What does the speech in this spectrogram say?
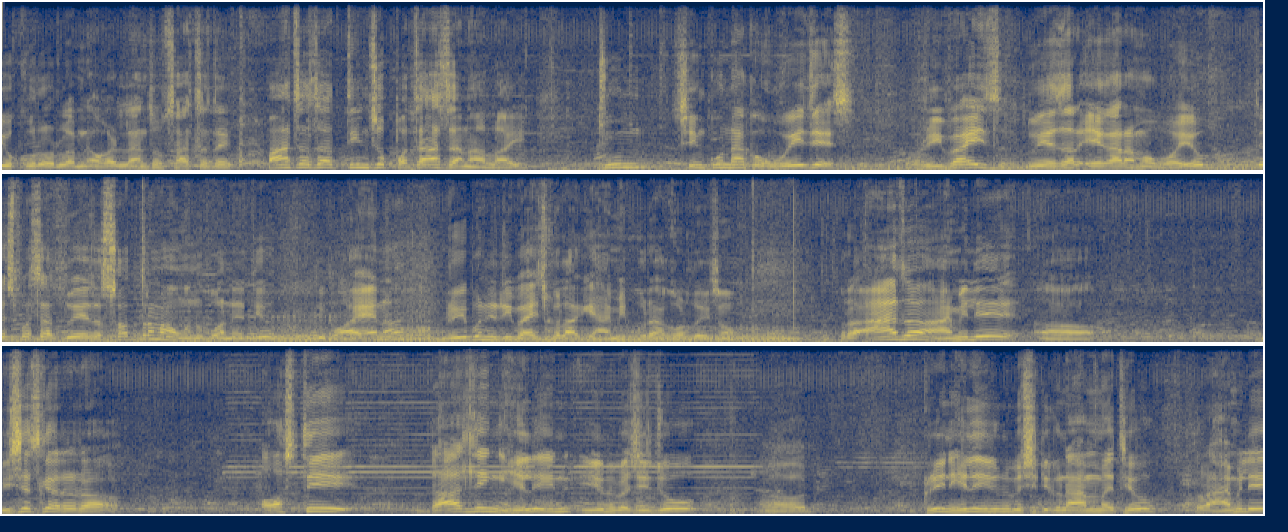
यो कुरोहरूलाई पनि अगाडि लान्छौँ। साथसाथै पाँच हजार तिन सौ पचासजनालाई जुन सिङ्कुनाको वेजेस रिभाइज दुई हजार एघारमा भयो त्यस पश्चात दुई हजार सत्रमा हुनुपर्ने थियो त्यो भएन र यो पनि रिभाइजको लागि हामी कुरा गर्दैछौँ। र आज हामीले विशेष गरेर अस्ति दार्जिलिङ हिल युनि- युनिभर्सिटी जो ग्रिन हिल युनिभर्सिटीको नाममा थियो तर हामीले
